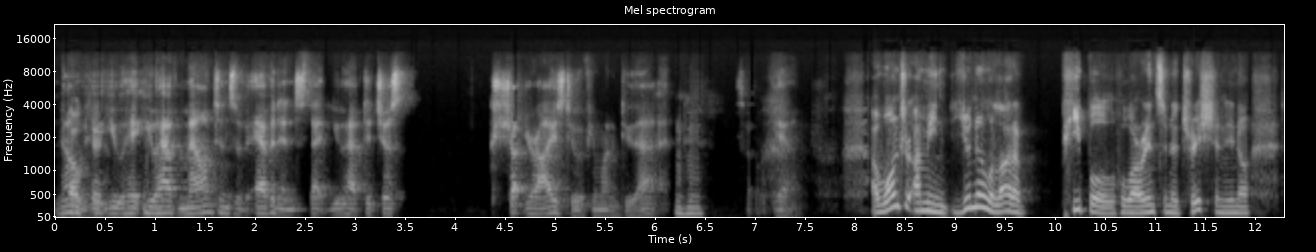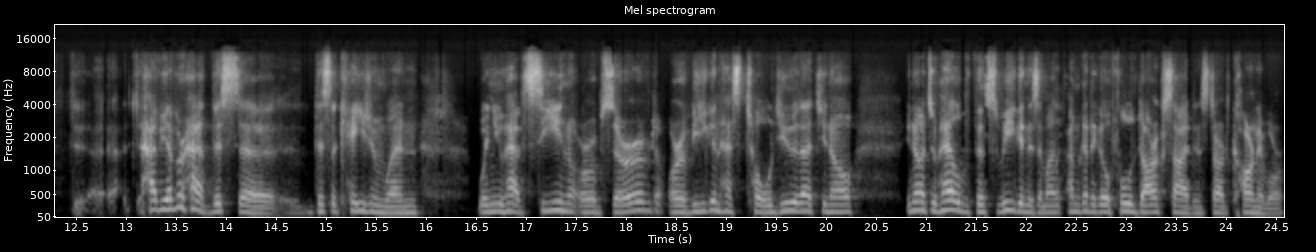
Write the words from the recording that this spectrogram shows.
No, okay. you, you you have mountains of evidence that you have to just shut your eyes to if you want to do that. Mm-hmm. So yeah. I wonder. I mean, you know, a lot of people who are into nutrition. You know, have you ever had this uh, this occasion when when you have seen or observed or a vegan has told you that you know you know to hell with this veganism i'm, I'm going to go full dark side and start carnivore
